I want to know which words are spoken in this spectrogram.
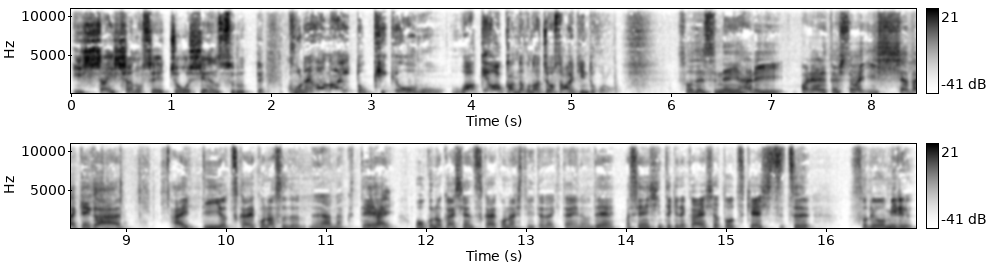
一社一社の成長を支援するって、これがないと企業もわけわかんなくなっちゃいます、IT のところ。そうですね。やはり、我々としては一社だけが IT を使いこなすのではなくて、はい多くの会社に使いこなしていただきたいので、まあ、先進的な会社とお付き合いしつつ、それを見る、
